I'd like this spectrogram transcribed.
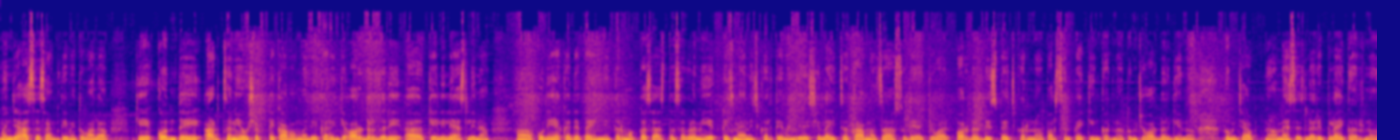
म्हणजे असं सांग सांगते मी तुम्हाला की कोणतेही अडचण येऊ शकते कामामध्ये. कारण की ऑर्डर जरी केलेली असली ना कुणी कोणी एखाद्या ताईंनी तर मग कसं असतं सगळं मी एकटीच मॅनेज करते. म्हणजे शिलाईचं कामाचं असू द्या किंवा ऑर्डर डिस्पॅच करणं पार्सल पॅकिंग करणं तुमची ऑर्डर घेणं तुमच्या मेसेजला रिप्लाय करणं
